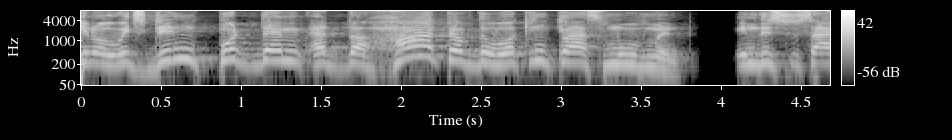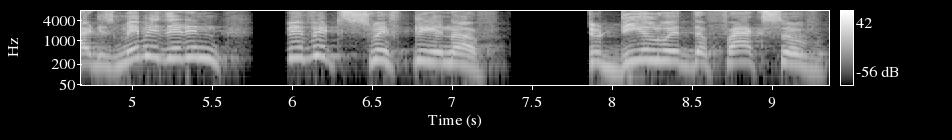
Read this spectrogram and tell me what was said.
you know, which didn't put them at the heart of the working class movement in these societies. Maybe they didn't pivot swiftly enough to deal with the facts of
